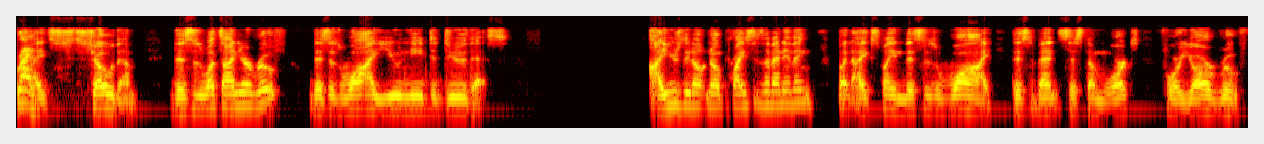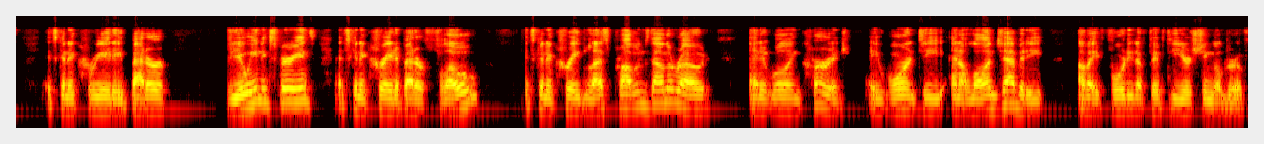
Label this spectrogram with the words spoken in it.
Right. I show them this is what's on your roof. This is why you need to do this. I usually don't know prices of anything, but I explain this is why this vent system works for your roof. It's going to create a better viewing experience. It's going to create a better flow. It's going to create less problems down the road, and it will encourage a warranty and a longevity of a 40 to 50 year shingled roof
